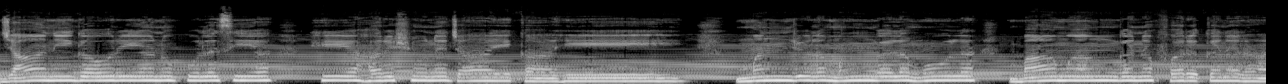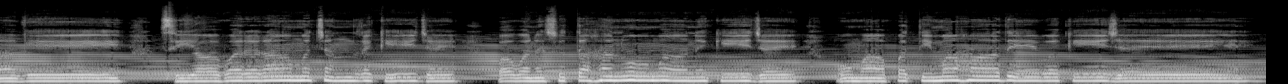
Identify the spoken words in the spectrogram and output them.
जानि गौरी अनुकुलसिय हि हर्षुन जाय काहि। मंजुल मंगल मूल बाम अंगन फरकन लागे। सियावर रामचंद्र की जय पवन सुत हनुमान की जय उमापति महादेव की जय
